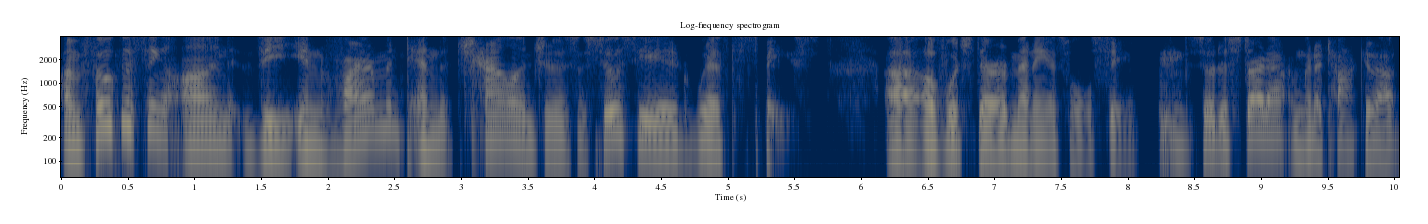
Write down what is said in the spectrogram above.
I'm focusing on the environment and the challenges associated with space uh, of which there are many, as we'll see. so to start out, I'm going to talk about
